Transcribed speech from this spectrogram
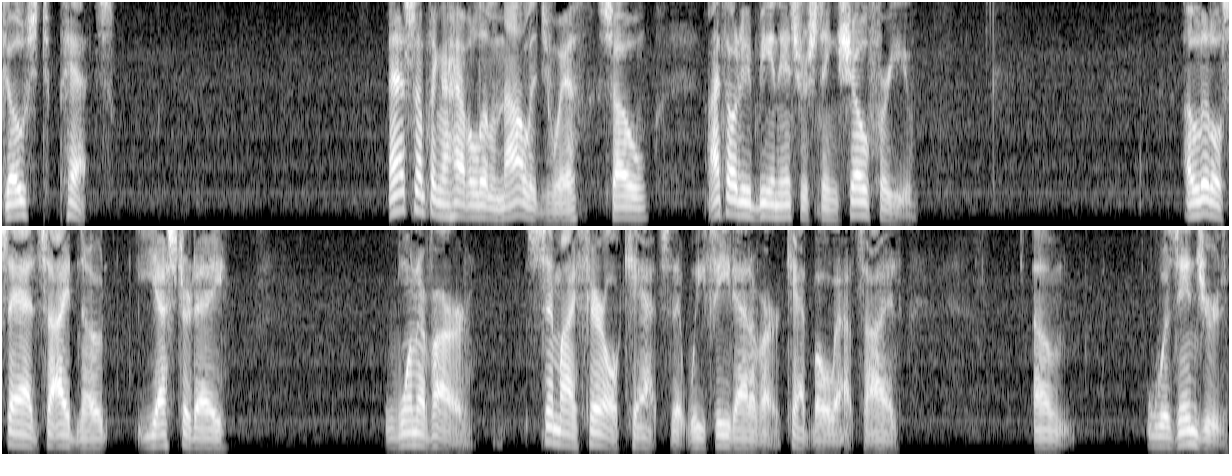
ghost pets. That's something I have a little knowledge with, so I thought it'd be an interesting show for you. A little sad side note yesterday, one of our semi feral cats that we feed out of our cat bowl outside um, was injured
